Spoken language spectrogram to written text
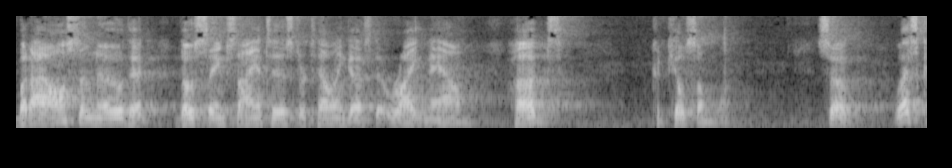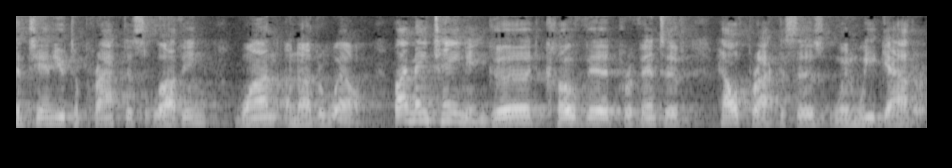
But I also know that those same scientists are telling us that right now, hugs could kill someone. So let's continue to practice loving one another well by maintaining good COVID preventive health practices when we gather.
